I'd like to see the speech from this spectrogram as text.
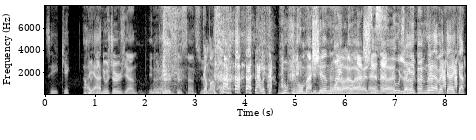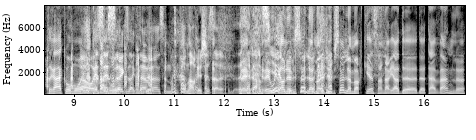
C'est kick, Il nous- hi-hat. il nous juge, Yann. Il nous juge, tu le sens-tu? Comment ça? Vous puis vos machines. nous Ouais, nos ouais, machines à ça. nous, Vous auriez pu venir avec un 4 tracks au moins. Ah ouais, c'est ça, exactement. C'est de même qu'on enregistre à Ben, ben oui, on a vu ça, j'ai vu ça, l'homme orchestre en arrière de, de ta vanne. Là.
